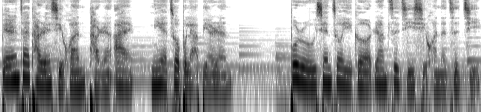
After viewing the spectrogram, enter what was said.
别人再讨人喜欢、讨人爱，你也做不了别人，不如先做一个让自己喜欢的自己。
